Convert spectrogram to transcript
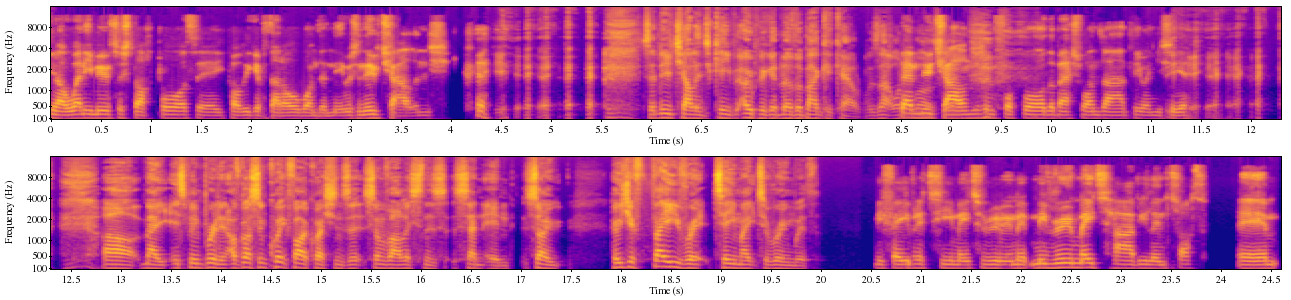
You know, when he moved to Stockport, uh, he probably give that old one. Didn't he? It was a new challenge. it's a new challenge. Keep opening another bank account. Was that one? Them new challenges in football, the best ones, aren't they? When you see it. Yeah. Oh, mate, it's been brilliant. I've got some quick fire questions that some of our listeners sent in. So, who's your favourite teammate to room with? My favourite teammate to room with? My roommate's Harvey Lintott. Um,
